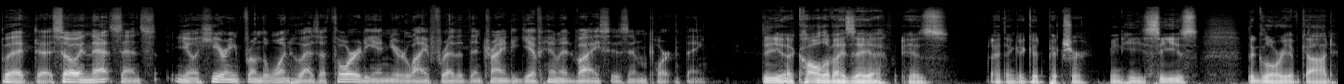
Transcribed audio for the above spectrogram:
But uh, so, in that sense, you know, hearing from the one who has authority in your life rather than trying to give him advice is an important thing. The uh, call of Isaiah is, I think, a good picture. I mean, he sees the glory of God,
